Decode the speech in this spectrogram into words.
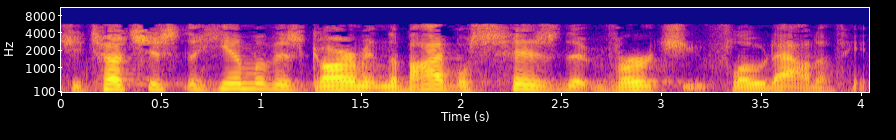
She touches the hem of his garment, and the Bible says that virtue flowed out of him.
